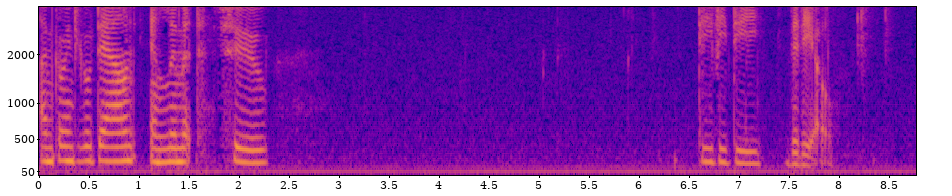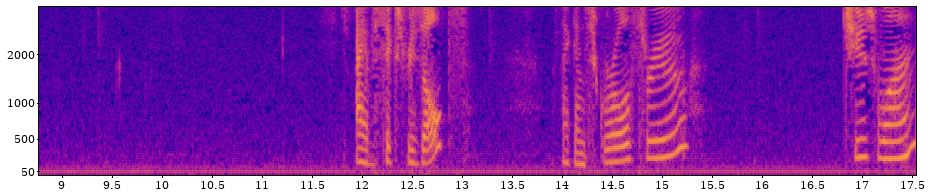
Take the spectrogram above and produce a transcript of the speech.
I'm going to go down and limit to DVD video. I have six results. I can scroll through, choose one,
